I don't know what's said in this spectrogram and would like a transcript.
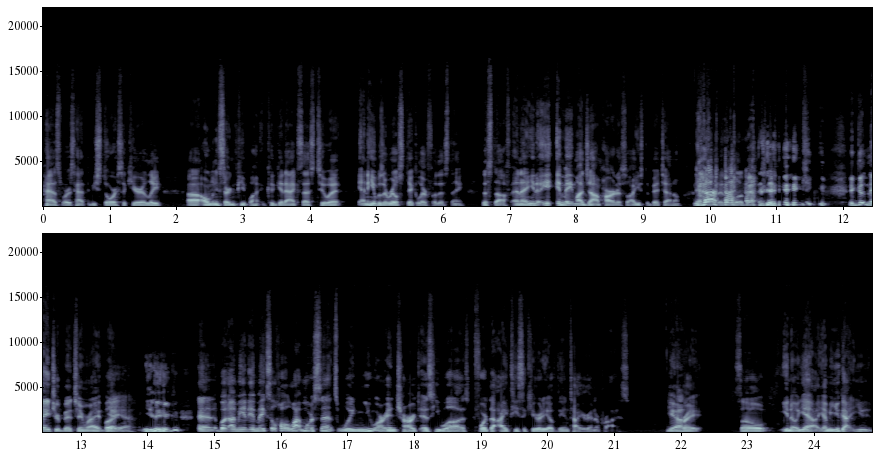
Passwords had to be stored securely. Uh, only certain people could get access to it, and he was a real stickler for this thing, this stuff. And I, you know, it, it made my job harder, so I used to bitch at him about it a little bit. Good nature bitching, right? But yeah, and but I mean, it makes a whole lot more sense when you are in charge, as he was, for the IT security of the entire enterprise, yeah, right? So you know, yeah. I mean, you got you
